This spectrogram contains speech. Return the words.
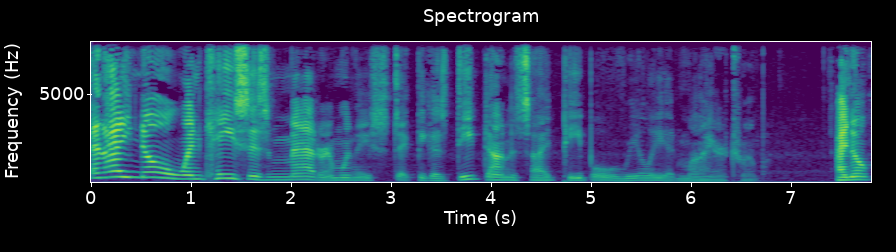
and I know when cases matter and when they stick because deep down inside, people really admire Trump. I know.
